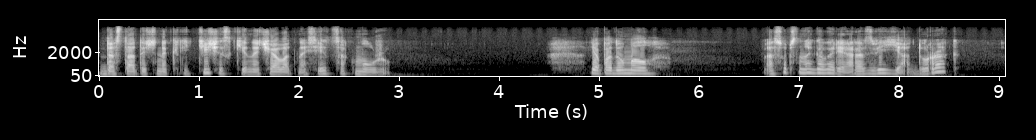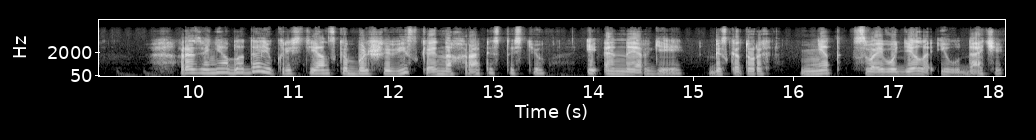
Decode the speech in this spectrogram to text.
достаточно критически начав относиться к мужу. Я подумал, а, собственно говоря, разве я дурак? Разве не обладаю крестьянско-большевистской нахрапистостью и энергией, без которых нет своего дела и удачи?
